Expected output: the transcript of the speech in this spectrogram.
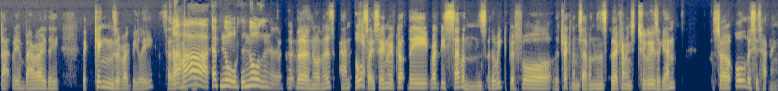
Batley, and Barrow, the the kings of rugby league. So Aha, up north, the northern. uh, the, the Northerners. And Yeah. also soon we've got the Rugby Sevens. The week before the Twickenham Sevens, they're coming to Toulouse again. So all this is happening.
